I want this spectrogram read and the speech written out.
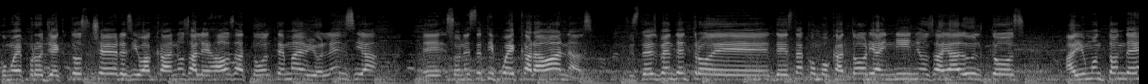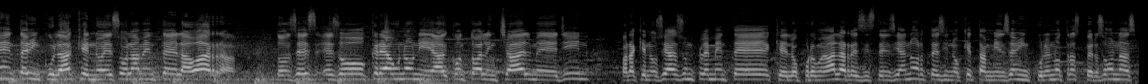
como de proyectos chéveres y bacanos alejados a todo el tema de violencia, eh, son este tipo de caravanas. Si ustedes ven dentro de, de esta convocatoria hay niños, hay adultos, hay un montón de gente vinculada que no es solamente de la barra. Entonces eso crea una unidad con toda la hinchada del Medellín para que no sea simplemente que lo promueva la resistencia norte, sino que también se vinculen otras personas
